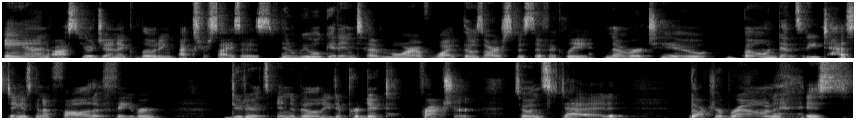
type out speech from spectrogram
and osteogenic loading exercises. And we will get into more of what those are specifically. Number two, bone density testing is going to fall out of favor due to its inability to predict fracture. So instead, Dr. Brown is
